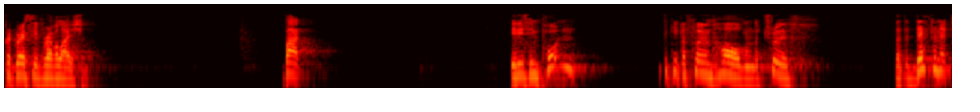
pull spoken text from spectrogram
progressive revelation. But it is important to keep a firm hold on the truth that the definite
